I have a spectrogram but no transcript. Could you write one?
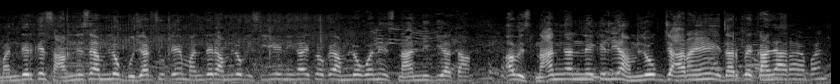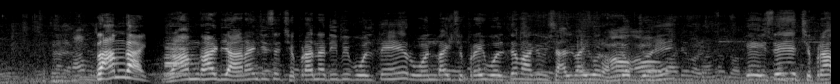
मंदिर के सामने से हम लोग गुजर चुके हैं। मंदिर हम लोग इसलिए नहीं गए क्योंकि हम लोगों ने स्नान नहीं किया था। अब स्नान करने के लिए हम लोग जा रहे हैं। इधर पे कहाँ जा रहे हैं अपन? रामघाट। रामघाट जा रहे हैं जिसे छिपरा नदी भी बोलते हैं। रोहन भाई छिपरा ही बोलते हैं वहाँ के विशाल भाई और हम लोग जो है कि इसे छिपरा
